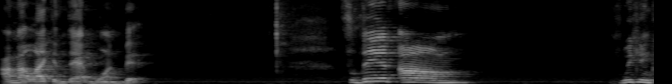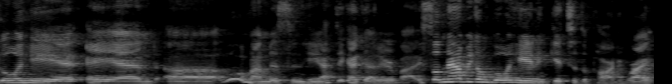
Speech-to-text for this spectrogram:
i'm not liking that one bit. So then um we can go ahead and uh who am i missing here? I think i got everybody. So now we're gonna go ahead and get to the party right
